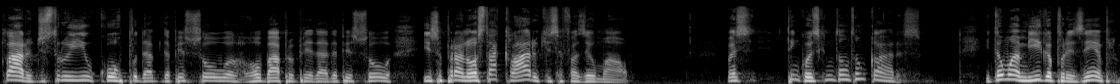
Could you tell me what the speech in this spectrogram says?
Claro, destruir o corpo da, da pessoa, roubar a propriedade da pessoa, isso para nós está claro que isso é fazer o mal. Mas tem coisas que não estão tão claras. Então, uma amiga, por exemplo,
